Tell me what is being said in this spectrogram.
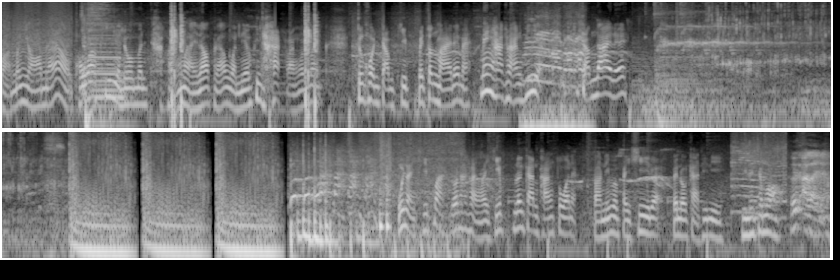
อะไม่ยอมแล้ว เพราะว่าพี่อะโดนมันหักหลังหลายรอบแล้ววันเนี้ยพี่จะหักหลังมันบ้างทุกคนจำคลิปเป็นต้นไม้ได้ไหมแม่งหักหลังพี่อะจำได้เลยอุ้ยหลายคลิปว่ะโดนหักหลังหลายคลิปเรื่องการพังตัวเนี่ยตอนนี้มันไปขี้ด้วยเป็นโอกาสที่ดีมีอะไรจะบอกเฮ้ยอะไรเนี่ย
